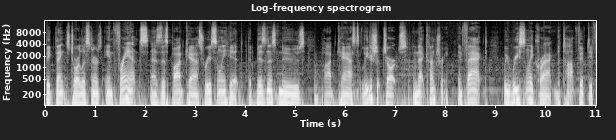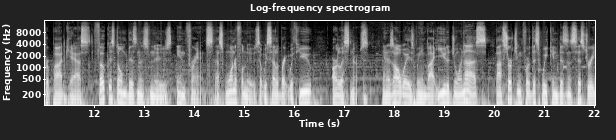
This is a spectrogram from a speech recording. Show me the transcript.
Big thanks to our listeners in France, as this podcast recently hit the Business News Podcast leadership charts in that country. In fact, we recently cracked the top 50 for podcasts focused on business news in France. That's wonderful news that we celebrate with you, our listeners. And as always, we invite you to join us by searching for This Week in Business History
